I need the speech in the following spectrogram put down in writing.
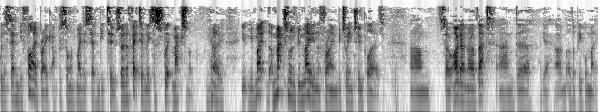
with a 75 break after someone's made a 72? So effectively, it's a split maximum. You know, you, have made, a maximum's been made in the frame between two players. Um, so I don't know of that, and uh, yeah, um, other people may.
